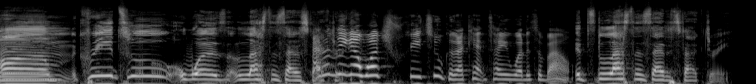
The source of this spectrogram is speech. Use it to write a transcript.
Um, Creed Two was less than satisfactory. I don't think I watched Creed 2 because I can't tell you what it's about. it's less than satisfactory.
